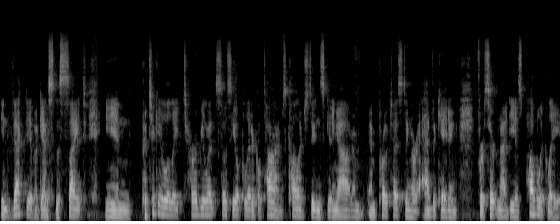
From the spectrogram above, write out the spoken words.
invective against the site in particularly turbulent socio-political times, college students getting out and, and protesting or advocating for certain ideas publicly,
